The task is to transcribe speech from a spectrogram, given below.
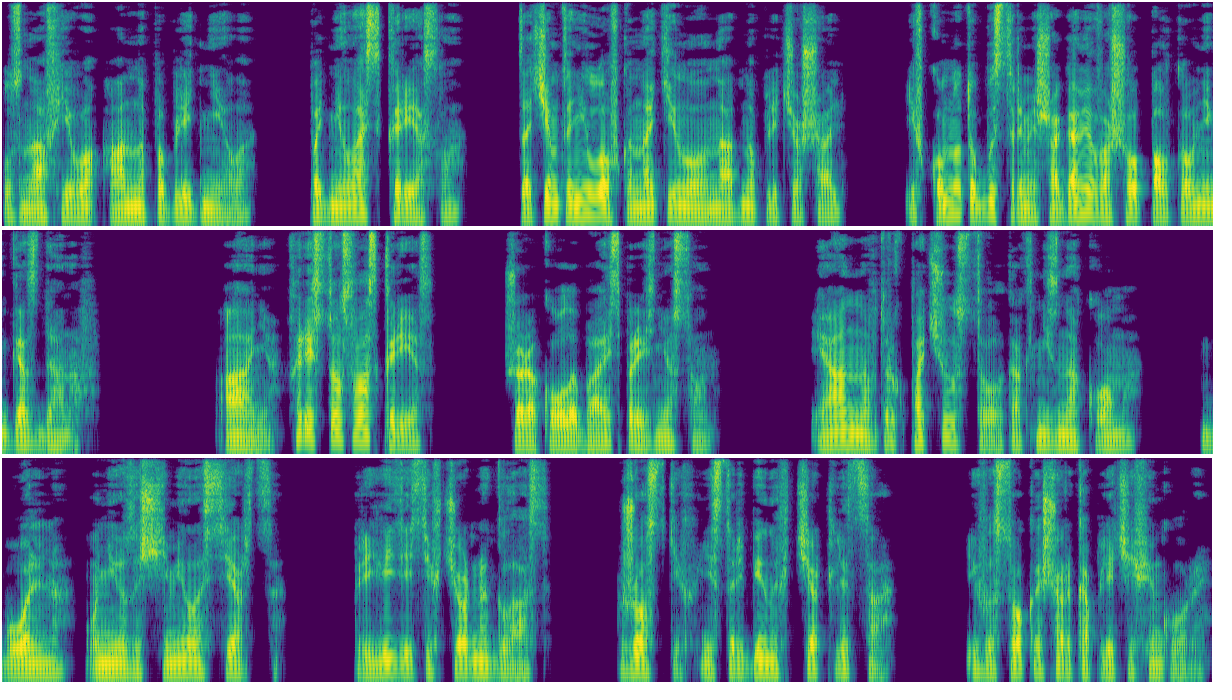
Узнав его, Анна побледнела, поднялась с кресла, зачем-то неловко накинула на одно плечо шаль, и в комнату быстрыми шагами вошел полковник Газданов. «Аня, Христос воскрес! Широко улыбаясь, произнес он. И Анна вдруг почувствовала, как незнакомо, больно, у нее защемило сердце при виде этих черных глаз, жестких, истребиных черт лица и высокой широкоплечей фигуры.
